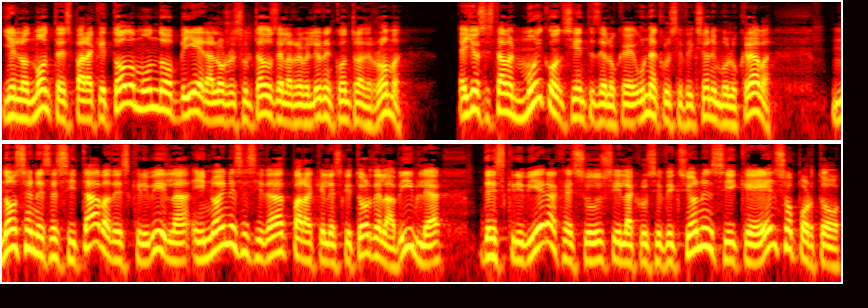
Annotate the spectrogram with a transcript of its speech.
y en los montes para que todo mundo viera los resultados de la rebelión en contra de Roma. Ellos estaban muy conscientes de lo que una crucifixión involucraba. No se necesitaba describirla y no hay necesidad para que el escritor de la Biblia describiera a Jesús y la crucifixión en sí que él soportó,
